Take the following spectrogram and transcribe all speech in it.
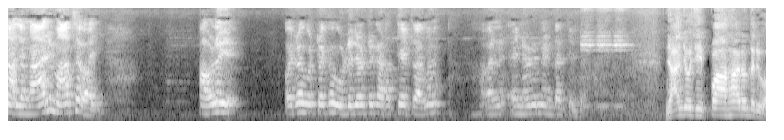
അല്ല നാല് മാസമായി. അവൾ ഓരോ കുട്ടിയൊക്കെ ഉള്ളിലോട്ട് കടത്തിയിട്ടാണ് അവൻ എന്നോട് മിണ്ടത്തില്ല. ഞാൻ ചോദിച്ചു ഇപ്പൊ ആഹാരം തരുവ?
